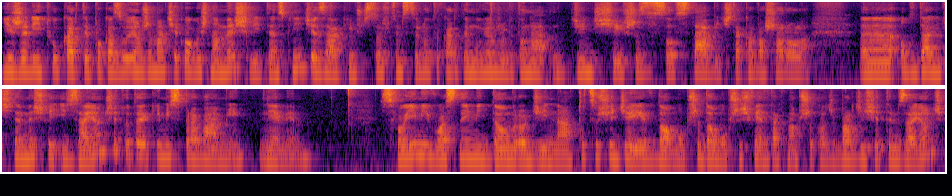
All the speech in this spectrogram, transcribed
Jeżeli tu karty pokazują, że macie kogoś na myśli, tęsknicie za kimś, czy coś w tym stylu, to karty mówią, żeby to na dzień dzisiejszy zostawić, taka wasza rola. E, oddalić te myśli i zająć się tutaj jakimiś sprawami, nie wiem, swoimi własnymi dom, rodzina, to co się dzieje w domu, przy domu, przy świętach na przykład, że bardziej się tym zająć,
